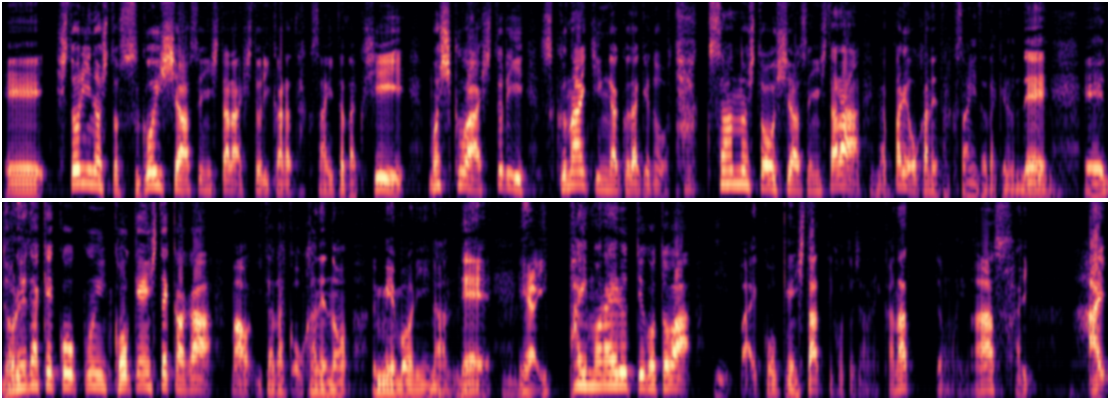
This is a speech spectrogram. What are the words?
えー一人の人すごい幸せにしたら一人からたくさんいただくしもしくは一人少ない金額だけどたくさんの人を幸せにしたらやっぱりお金たくさんいただけるんで、えーどれだけ貢献貢献してかが、まあ、いただくお金のメモリーなんで、いやいっぱいもらえるっていうことはいっぱい貢献したってことじゃないかなって思います。はいはい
